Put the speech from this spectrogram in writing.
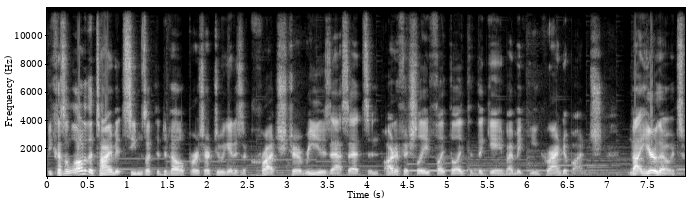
Because a lot of the time it seems like the developers are doing it as a crutch to reuse assets and artificially inflate the length of the game by making you grind a bunch. Not here though, it's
